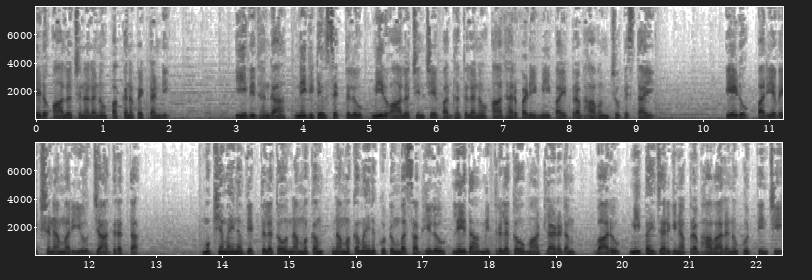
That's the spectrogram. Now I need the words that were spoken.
చెడు ఆలోచనలను పక్కన పెట్టండి. ఈ విధంగా నెగిటివ్ శక్తులు మీరు ఆలోచించే పద్ధతులను ఆధారపడి మీపై ప్రభావం చూపిస్తాయి. ఏడు పర్యవేక్షణ మరియు జాగ్రత్త. ముఖ్యమైన వ్యక్తులతో నమ్మకం నమ్మకమైన కుటుంబ సభ్యులు లేదా మిత్రులతో మాట్లాడడం వారు మీపై జరిగిన ప్రభావాలను గుర్తించి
